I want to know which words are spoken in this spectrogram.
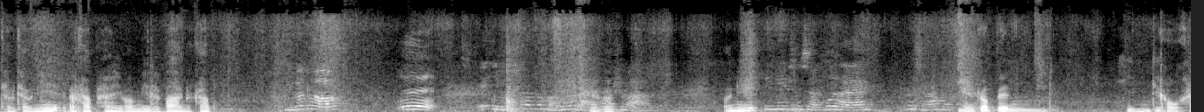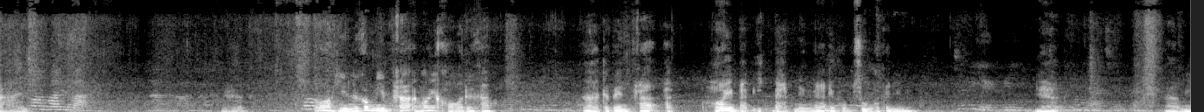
แถวๆนี้นะครับ ให้ว่ามีอะไรบ้างนะครับนะครับอันนี้นี่ก็เป็นหินที่เขาขายนะฮะอ๋อหินแล้วก็มีพระห้อยคอด้วยครับ อ่าจะเป็นพระแบบห้อยแบบอีกแบบหนึ่งนะเดี๋ยวผมซูมเข้าไปนิดนึงนะฮะอ่ามี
